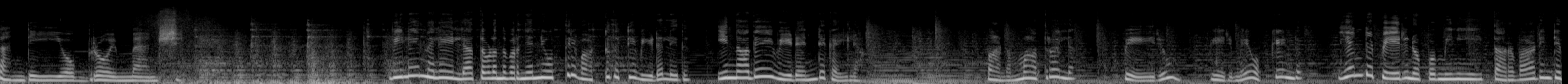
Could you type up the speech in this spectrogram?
തന്റെ ഈ ഒബ്രോയ് മാൻഷൻ. വിലയും നിലയില്ലാത്തവളെന്ന് പറഞ്ഞ് എന്നെ ഒത്തിരി വട്ടുതെറ്റിയ വീടല്ലേ ഇത്? ഇന്ന് അതേ വീട് എന്റെ കയ്യിലാണ് പണം മാത്രമല്ല പേരും പെരുമയും ഒക്കെ ഉണ്ട്. എന്റെ പേരിനൊപ്പം ഇനി ഈ തറവാടിന്റെ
